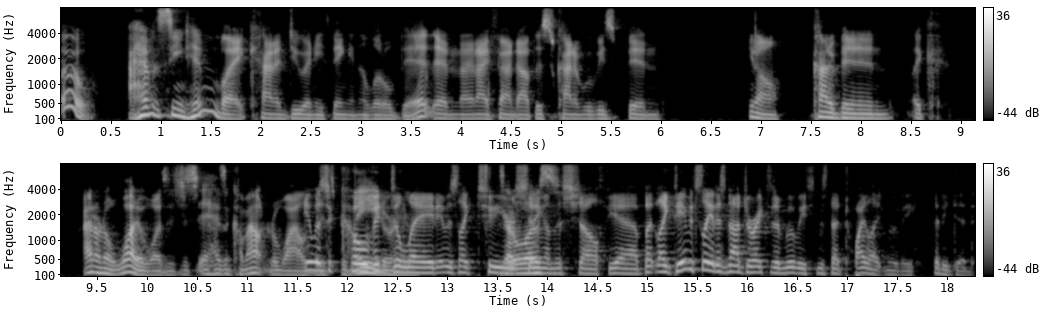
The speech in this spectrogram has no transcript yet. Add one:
oh, I haven't seen him like kind of do anything in a little bit, and then I found out this kind of movie's been, you know, kind of been in like I don't know what it was. It's just it hasn't come out in a while. It was a It's been made COVID delayed. It was like two years sitting on the shelf. Yeah, but like David Slade has not directed a movie since that Twilight movie that he did.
